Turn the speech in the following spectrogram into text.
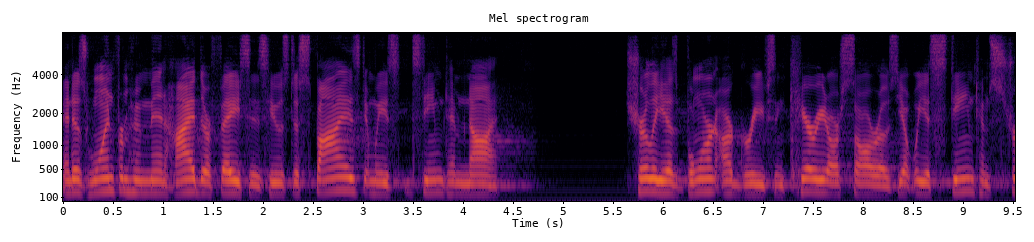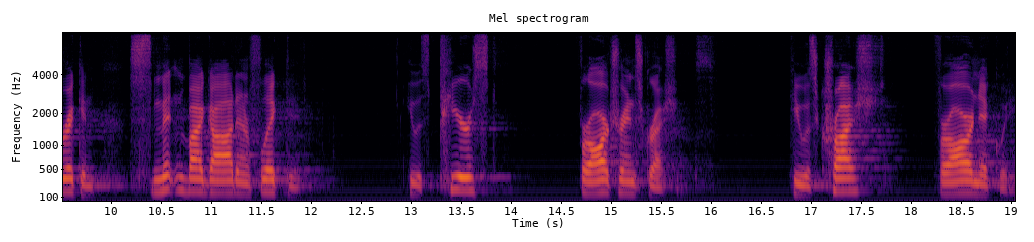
and as one from whom men hide their faces. He was despised, and we esteemed him not. Surely he has borne our griefs and carried our sorrows, yet we esteemed him stricken, smitten by God, and afflicted. He was pierced for our transgressions, he was crushed for our iniquities.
